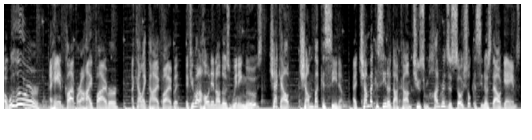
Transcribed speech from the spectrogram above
A woohooer, a hand clapper, a high fiver. I kind of like the high five, but if you want to hone in on those winning moves, check out Chumba Casino. At ChumbaCasino.com, choose from hundreds of social casino style games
